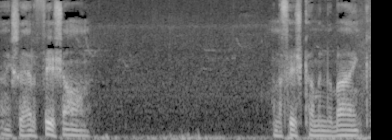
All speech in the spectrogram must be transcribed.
I actually had a fish on. When the fish come in the bank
